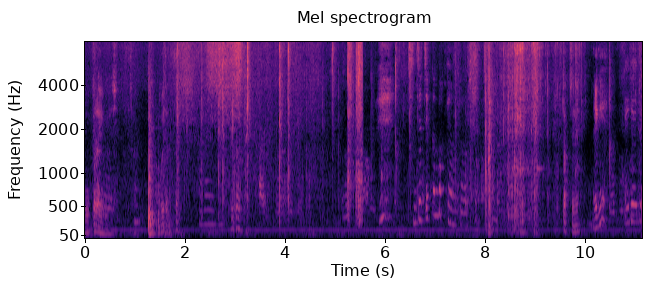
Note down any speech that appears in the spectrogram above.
옷 갈아입어야지. 거기다 써. 뜯어. 진짜 쬐끔밖에 안 들었어. 컵딱지네. 애기? 애기 애기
